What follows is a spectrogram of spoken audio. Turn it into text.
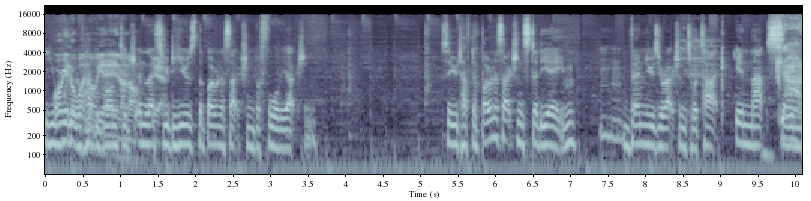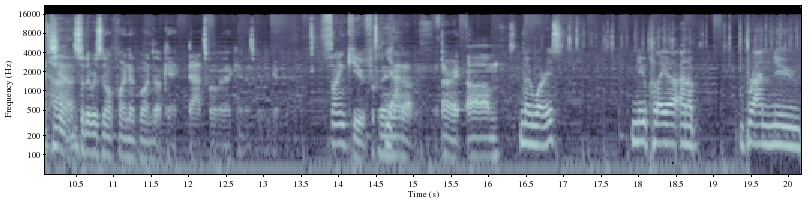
you Or you wouldn't know what? have No, yeah, yeah, no, advantage no, unless yeah. you'd use the bonus action before the action. So you'd have to bonus action steady aim, then use your action to attack in that same Gotcha. turn. So there was no point of going. Okay, that's what. we're okay, that's what we get. Thank you for clearing Yeah. that up. All right. Um. No worries. New player and a brand new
